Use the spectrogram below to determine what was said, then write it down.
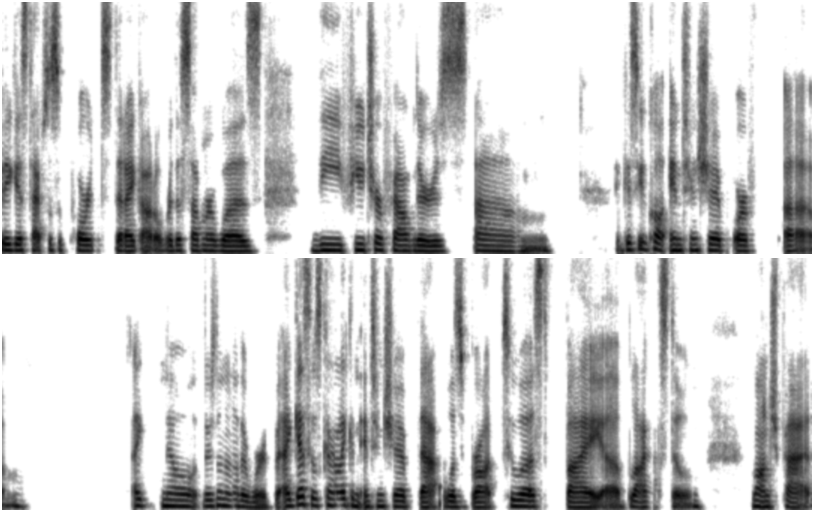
biggest types of supports that I got over the summer was the future founders um I guess you call internship or um I know there's another word, but I guess it was kind of like an internship that was brought to us by uh, Blackstone Launchpad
